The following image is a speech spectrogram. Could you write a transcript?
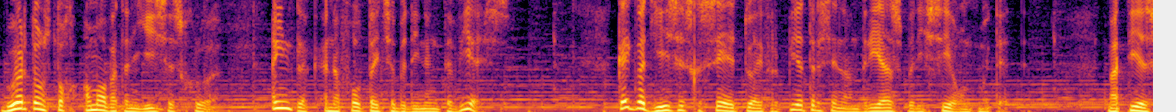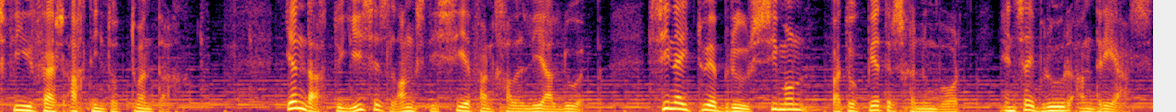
behoort ons tog almal wat in Jesus glo eintlik in 'n voltydse bediening te wees. Kyk wat Jesus gesê het toe hy vir Petrus en Andreas by die see ontmoet het. Matteus 4 vers 18 tot 20. Eendag toe Jesus langs die see van Galilea loop, sien hy twee broers, Simon wat ook Petrus genoem word, en sy broer Andreas.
